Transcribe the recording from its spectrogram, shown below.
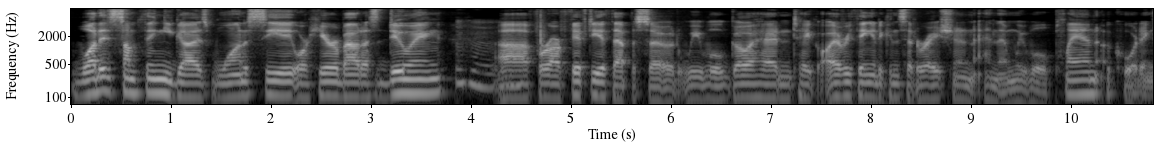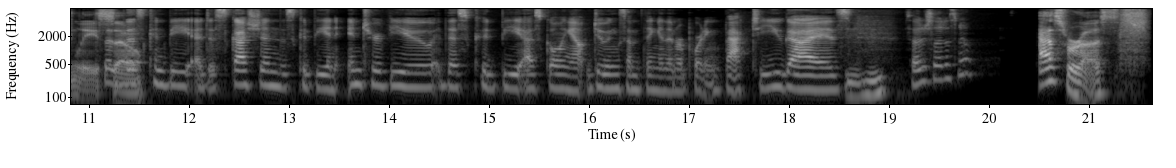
What is something you guys want to see or hear about us doing Mhm. uh, for our 50th episode? We will go ahead and take everything into consideration and then we will plan accordingly. so, So, this can be a discussion. This could be an interview. This could be us going out doing something and then reporting back to you guys. Mhm. So just let us know. as for us,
